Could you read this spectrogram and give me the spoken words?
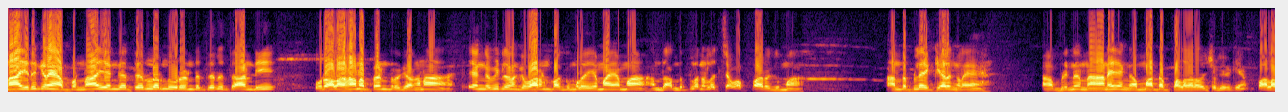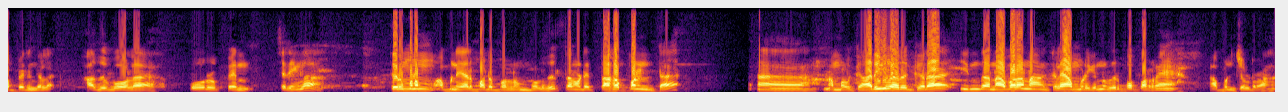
நான் இருக்கிறேன் அப்படின்னா எங்கள் தெருலேருந்து ஒரு ரெண்டு தெரு தாண்டி ஒரு அழகான பெண் இருக்காங்கன்னா எங்கள் வீட்டில் எனக்கு வரன்னு பார்க்கும்போது ஏமா ஏமா அந்த அந்த பிள்ளை நல்லா செவப்பாக இருக்குமா? அந்த பிள்ளைய கேளுங்களேன். அப்படின்னு நானே எங்கள் அம்மாட்ட பல தடவை சொல்லியிருக்கேன். பல பெண்களை. அதுபோல் ஒரு பெண் சரிங்களா? திருமணம் அப்படின்னு ஏற்பாடு பண்ணும் பொழுது தன்னுடைய தகப்பன்கிட்ட நம்மளுக்கு அருகில் இருக்கிற இந்த நபரை நான் கல்யாணம் முடிக்கணும்னு விருப்பப்படுறேன் அப்படின்னு சொல்கிறாங்க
